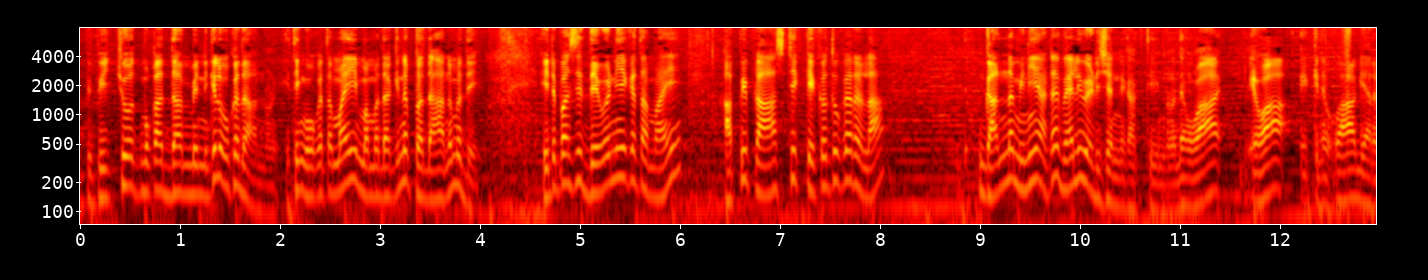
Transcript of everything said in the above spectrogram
අපි පිච්චෝත් මොකක් දම්බෙන්නේ එක ඕක දාන්න ඉතින් ඕක තමයි ම දකින ප්‍රධානමදේ. ඊට පස්සේ දෙවනි එක තමයි අපි ප්ලාස්ටික් එකතු කරලා ගන්න මිනිට වැලි වැඩිෂන් එකක් තියන්නවා දැවා ඒවා එකනවා ගැර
